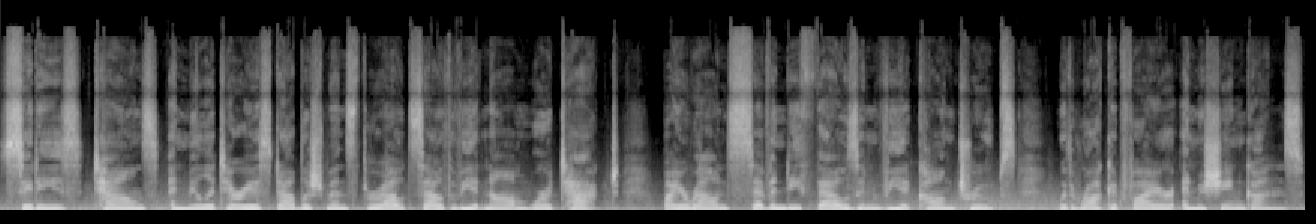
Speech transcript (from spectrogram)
cities, towns, and military establishments throughout South Vietnam were attacked by around 70,000 Viet Cong troops with rocket fire and machine guns.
